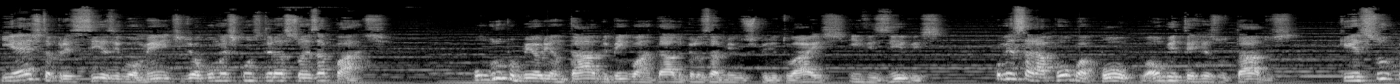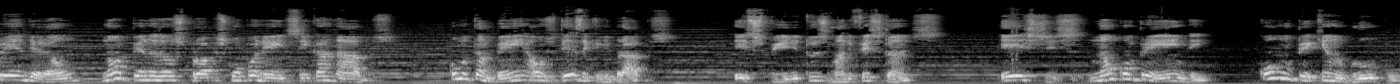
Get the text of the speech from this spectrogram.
e esta precisa igualmente de algumas considerações à parte. Um grupo bem orientado e bem guardado pelos amigos espirituais invisíveis começará pouco a pouco a obter resultados que surpreenderão não apenas aos próprios componentes encarnados, como também aos desequilibrados, espíritos manifestantes. Estes não compreendem como um pequeno grupo,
